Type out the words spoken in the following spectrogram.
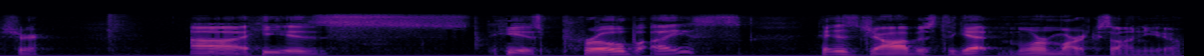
sure. Uh, he is he is probe ice. His job is to get more marks on you.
